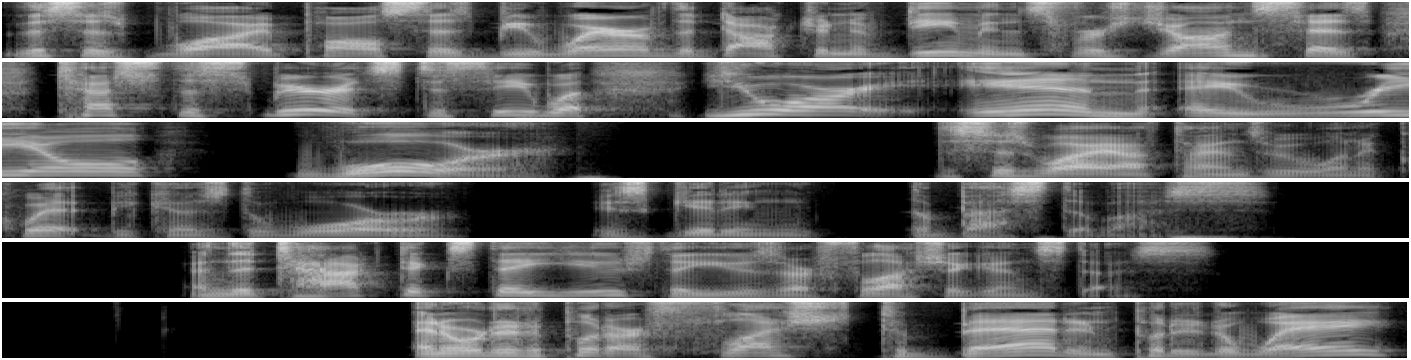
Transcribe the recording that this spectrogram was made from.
This is why Paul says, Beware of the doctrine of demons. First John says, Test the spirits to see what you are in a real war. This is why oftentimes we want to quit because the war is getting the best of us. And the tactics they use, they use our flesh against us. In order to put our flesh to bed and put it away,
